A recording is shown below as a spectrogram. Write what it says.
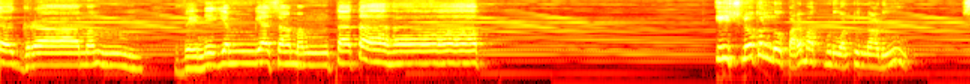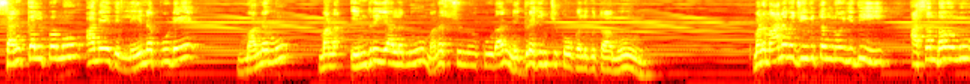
मनसैवेन्द्रियग्रामं विनियम्य समं ततः ఈ శ్లోకంలో పరమాత్ముడు అంటున్నాడు సంకల్పము అనేది లేనప్పుడే మనము మన ఇంద్రియాలను మనస్సును కూడా నిగ్రహించుకోగలుగుతాము. మన మానవ జీవితంలో ఇది అసంభవము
